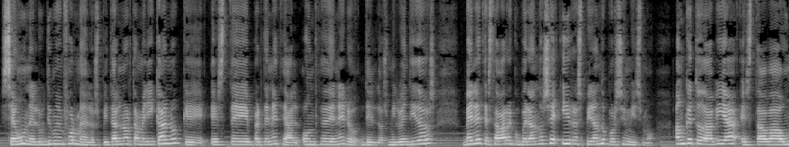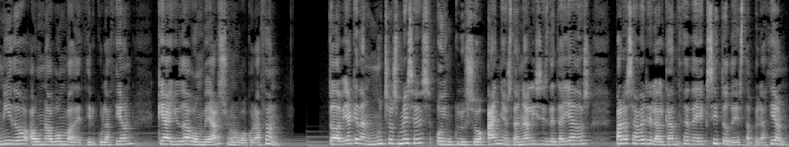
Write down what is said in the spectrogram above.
Según el último informe del Hospital Norteamericano, que este pertenece al 11 de enero del 2022, Bennett estaba recuperándose y respirando por sí mismo, aunque todavía estaba unido a una bomba de circulación que ayuda a bombear su nuevo corazón. Todavía quedan muchos meses o incluso años de análisis detallados para saber el alcance de éxito de esta operación.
